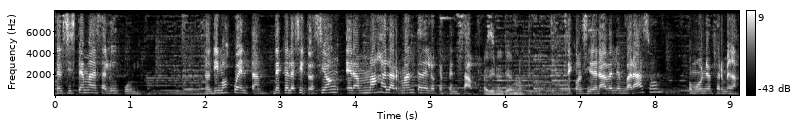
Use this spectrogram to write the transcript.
del sistema de salud público. Nos dimos cuenta de que la situación era más alarmante de lo que pensábamos. Ahí viene el diagnóstico. Se consideraba el embarazo como una enfermedad.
